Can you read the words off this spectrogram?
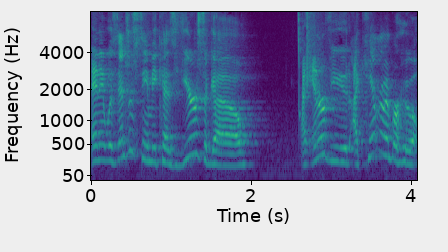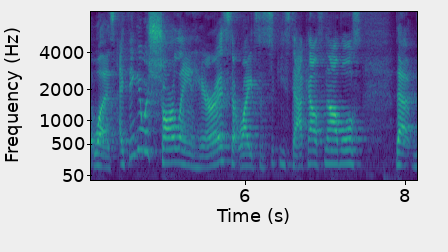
And it was interesting because years ago, I interviewed, I can't remember who it was. I think it was Charlaine Harris that writes the Sookie Stackhouse novels that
